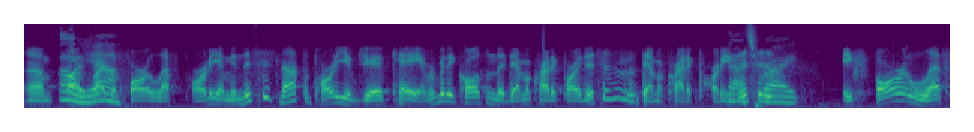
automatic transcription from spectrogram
um, oh, by, yeah. by the far left party. I mean, this is not the party of JFK. Everybody calls them the Democratic Party. This isn't the Democratic Party. That's this right. is a far left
